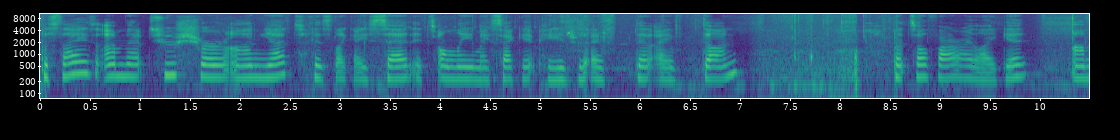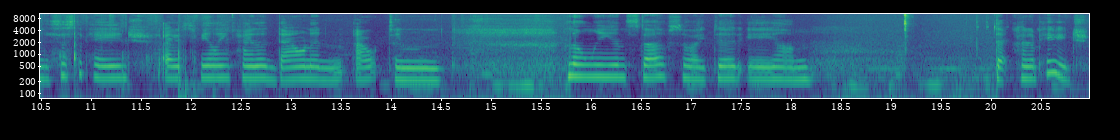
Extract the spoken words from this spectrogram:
The size I'm not too sure on yet because like I said it's only my second page that I've, that I've done. But so far I like it. Um, this is the page. I was feeling kind of down and out and lonely and stuff so I did a um, that kind of page.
